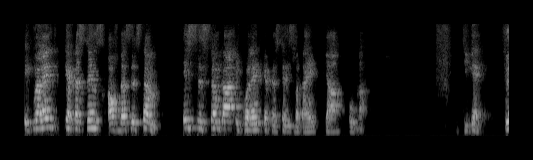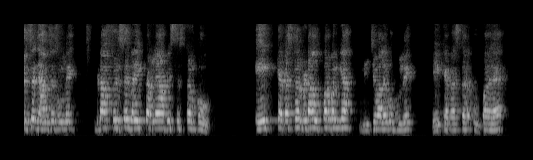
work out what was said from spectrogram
equivalent capacitance of the system इस सिस्टम का इक्वलेंट कैपेसिटेंस बताएँ क्या होगा? ठीक है? फिर से ध्यान से सुन ले। बेटा, फिर से ब्रेक कर ले आप इस सिस्टम को। एक कैपेसिटर बेटा ऊपर बन गया, नीचे वाले को भूले। एक कैपेसिटर ऊपर है,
